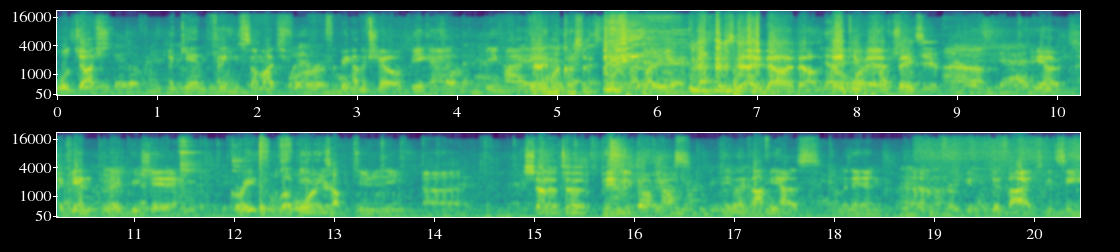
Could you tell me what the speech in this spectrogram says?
Well, Josh, again, thank you so much for, for being on the show, being a being my got any more questions? my buddy here. no, no, no. Thank you, man. Questions. Thank you. Um, you know, again, really appreciate it and grateful Love for this opportunity. Uh, Shout out to Pavement Coffee House. Pavement Coffee House coming in um, for good, good, vibes, good scene.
